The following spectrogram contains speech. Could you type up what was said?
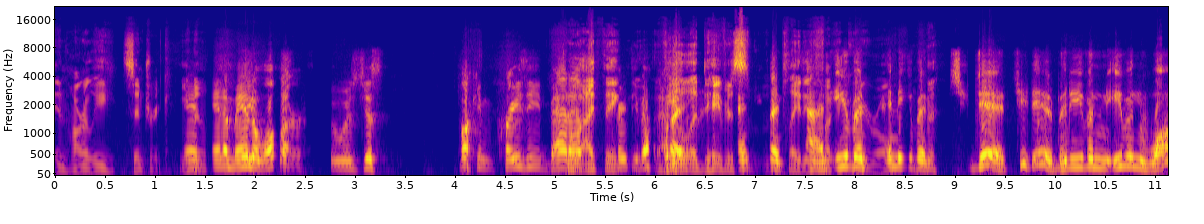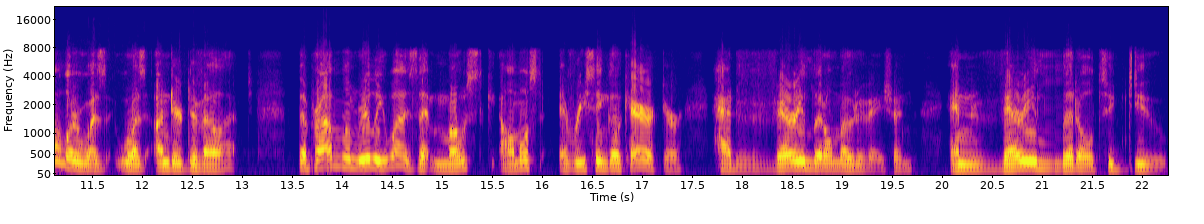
and Harley centric. You and, know, and Amanda Waller, who was just fucking crazy badass. well, I think crazy badass. Viola Davis and even, played a and fucking even great role. and even she did she did but even even Waller was was underdeveloped. The problem really was that most almost every single character had very little motivation and very little to do.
